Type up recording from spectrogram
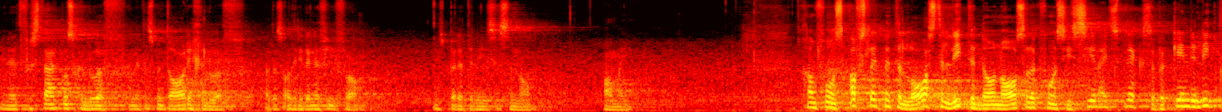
En dit versterk ons geloof en dit is met daardie geloof dat ons al die dinge vir U vra. Ons bid dit in Jesus se naam. Amen. Gaan vir ons afsluit met 'n laaste lied en daarna sal ek vir ons die seën uitspreek. 'n bekende lied.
